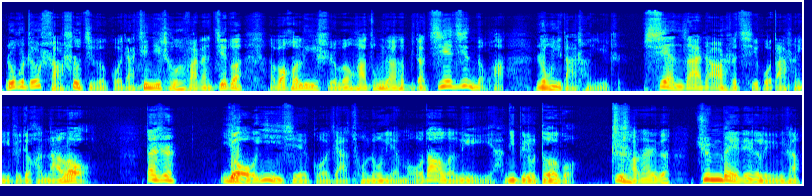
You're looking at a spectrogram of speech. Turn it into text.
如果只有少数几个国家经济社会发展阶段啊，包括历史文化宗教，它比较接近的话，容易达成一致。现在这二十七国达成一致就很难喽。但是。有一些国家从中也谋到了利益啊，你比如德国，至少在这个军备这个领域上，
